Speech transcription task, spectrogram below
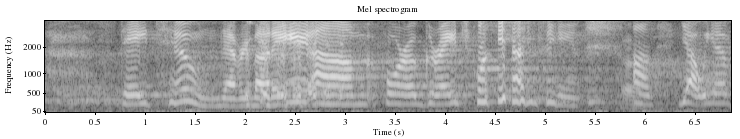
Um, stay tuned, everybody, um, for a great 2019. Um, yeah, we have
